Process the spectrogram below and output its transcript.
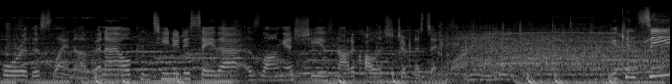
for this lineup, and I'll continue to say that as long as she is not a college gymnast anymore. You can see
